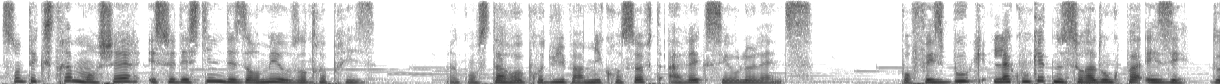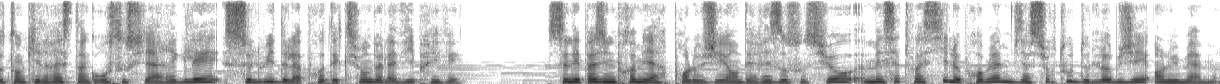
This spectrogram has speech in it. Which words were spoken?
sont extrêmement chers et se destinent désormais aux entreprises. Un constat reproduit par Microsoft avec ses HoloLens. Pour Facebook, la conquête ne sera donc pas aisée, d'autant qu'il reste un gros souci à régler, celui de la protection de la vie privée. Ce n'est pas une première pour le géant des réseaux sociaux, mais cette fois-ci le problème vient surtout de l'objet en lui-même.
